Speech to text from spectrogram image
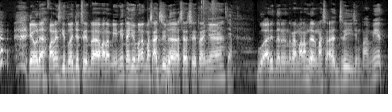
ya udah, paling segitu aja cerita malam ini. Thank you banget Mas Ajri udah share ceritanya. Siap. Gua Adit dari Nera Malam dan Mas Ajri izin pamit.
